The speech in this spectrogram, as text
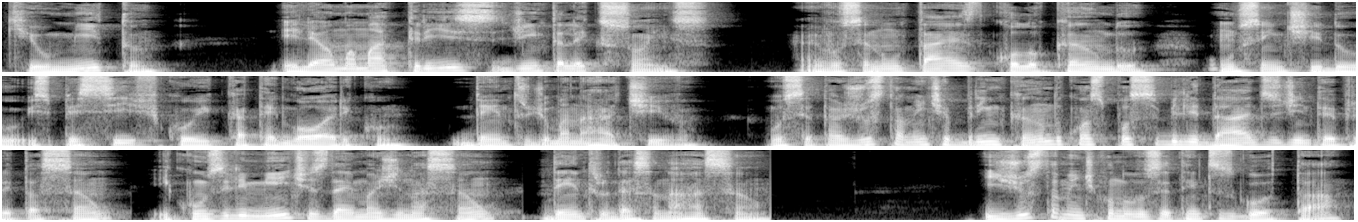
que o mito ele é uma matriz de intelecções. Você não está colocando um sentido específico e categórico dentro de uma narrativa. Você está justamente brincando com as possibilidades de interpretação e com os limites da imaginação dentro dessa narração. E justamente quando você tenta esgotar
